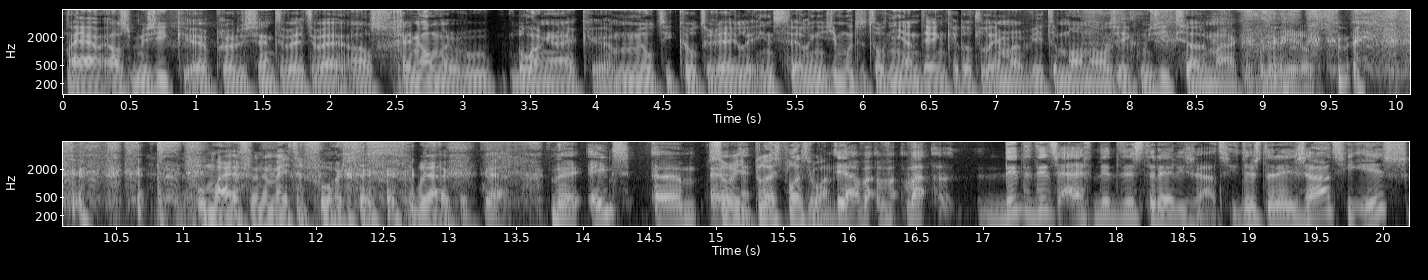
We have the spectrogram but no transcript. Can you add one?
nou ja, als muziekproducenten weten wij als geen ander hoe belangrijk eh, multiculturele instellingen is. Je moet er toch niet aan denken dat alleen maar witte mannen als ik muziek zouden maken voor de wereld. Om maar even een metafoor te gebruiken. Ja, nee, eens. Um, Sorry, plus plus one. Ja, dit, dit is eigenlijk dit is de realisatie. Dus de realisatie is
